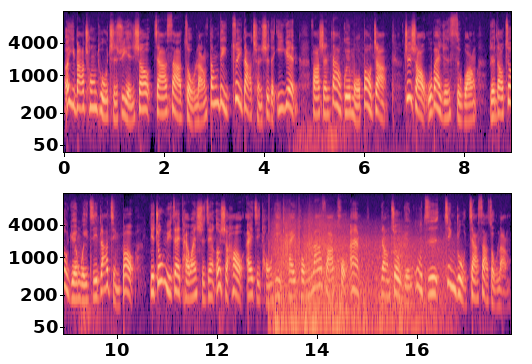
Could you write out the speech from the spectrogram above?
而以巴冲突持续延烧，加萨走廊当地最大城市的医院发生大规模爆炸，至少五百人死亡，人道救援危机拉警报。也终于在台湾时间二十号，埃及同意开通拉法口岸，让救援物资进入加萨走廊。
